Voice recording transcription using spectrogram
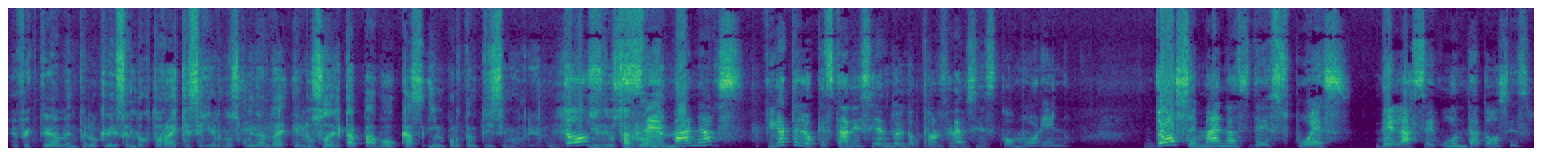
Efectivamente, lo que dice el doctor, hay que seguirnos cuidando. El uso del tapabocas, importantísimo, Adriana. Dos Y de usarlo bien. semanas, fíjate lo que está diciendo el doctor Francisco Moreno. Dos semanas después de la segunda dosis,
